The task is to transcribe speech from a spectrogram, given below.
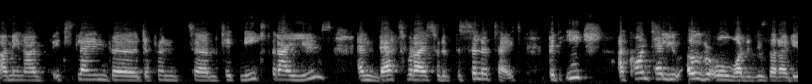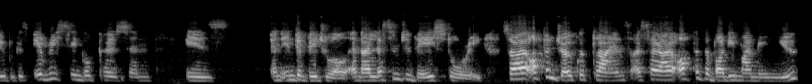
I mean, I've explained the different um, techniques that I use, and that's what I sort of facilitate. But each, I can't tell you overall what it is that I do because every single person is an individual, and I listen to their story. So I often joke with clients. I say I offer the body my menu,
